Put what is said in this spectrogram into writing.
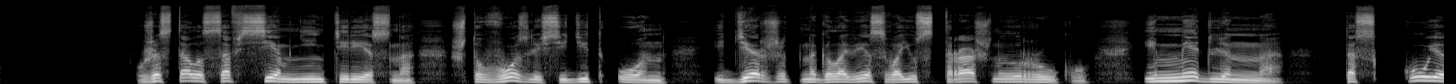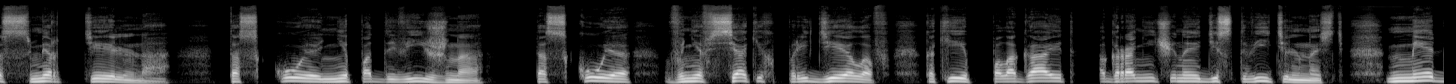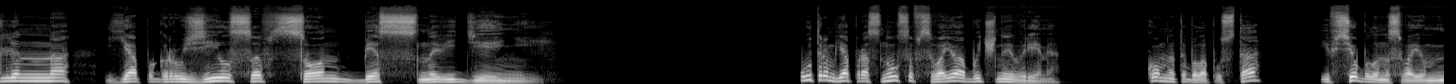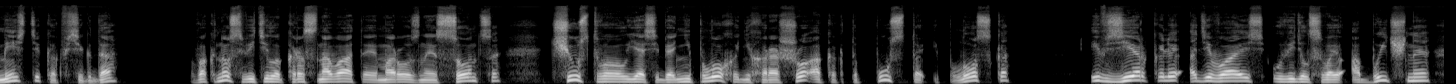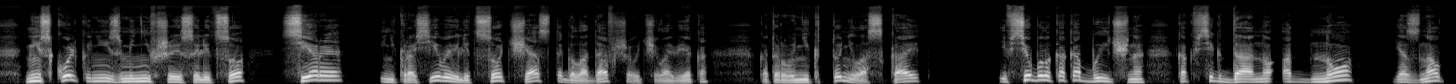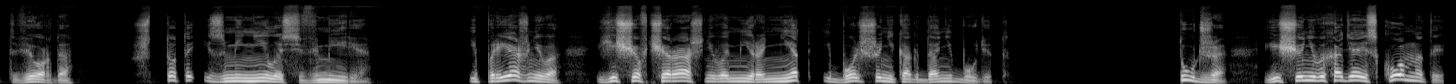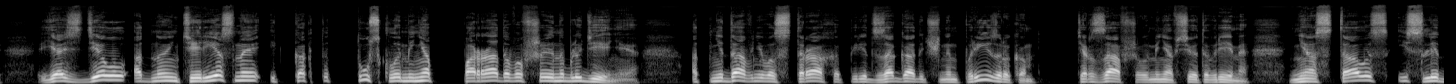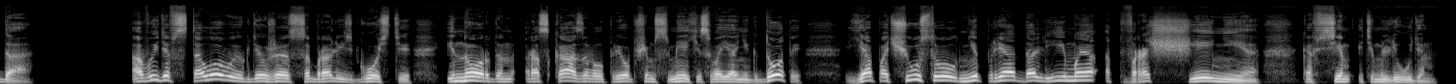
Уже стало совсем неинтересно, что возле сидит он и держит на голове свою страшную руку, и медленно, тоскуя смертельно, тоскуя неподвижно, тоскуя вне всяких пределов, какие полагает ограниченная действительность, медленно, я погрузился в сон без сновидений. Утром я проснулся в свое обычное время. Комната была пуста, и все было на своем месте, как всегда. В окно светило красноватое морозное солнце. Чувствовал я себя неплохо, не хорошо, а как-то пусто и плоско и в зеркале, одеваясь, увидел свое обычное, нисколько не изменившееся лицо, серое и некрасивое лицо часто голодавшего человека, которого никто не ласкает. И все было как обычно, как всегда, но одно я знал твердо — что-то изменилось в мире. И прежнего, еще вчерашнего мира нет и больше никогда не будет тут же, еще не выходя из комнаты, я сделал одно интересное и как-то тускло меня порадовавшее наблюдение. От недавнего страха перед загадочным призраком, терзавшего меня все это время, не осталось и следа. А выйдя в столовую, где уже собрались гости, и Норден рассказывал при общем смехе свои анекдоты, я почувствовал непреодолимое отвращение ко всем этим людям.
